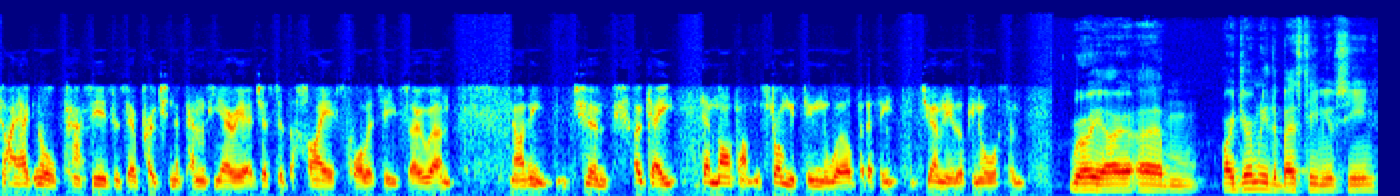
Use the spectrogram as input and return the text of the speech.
diagonal passes as they're approaching the penalty area are just of the highest quality. So. Um, no, I think Germany. Okay, Denmark aren't the strongest team in the world, but I think Germany are looking awesome. Rory, are um, are Germany the best team you've seen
